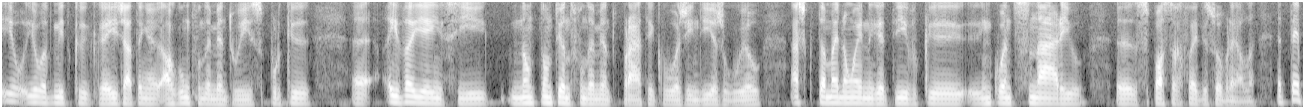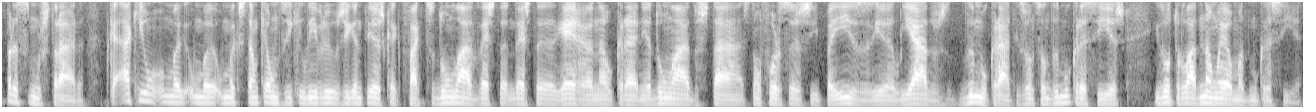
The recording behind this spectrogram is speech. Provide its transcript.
eu, eu, admito que, que, aí já tenha algum fundamento isso, porque uh, a ideia em si não, não tendo fundamento prático hoje em dia, julgo eu, acho que também não é negativo que, enquanto cenário, uh, se possa refletir sobre ela. Até para se mostrar, porque há aqui uma, uma, uma, questão que é um desequilíbrio gigantesco, é que de facto, de um lado desta, desta guerra na Ucrânia, de um lado está, estão forças e países e aliados democráticos, onde são democracias, e do outro lado não é uma democracia.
